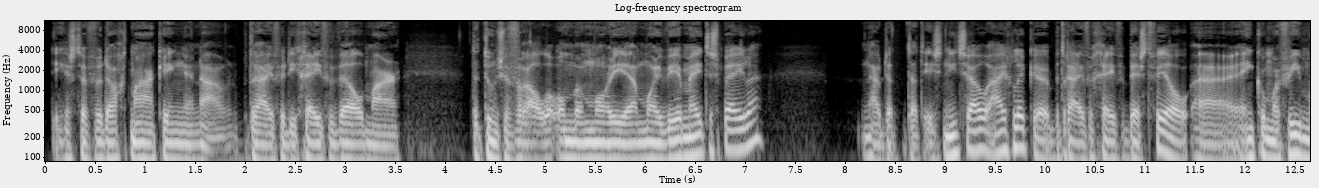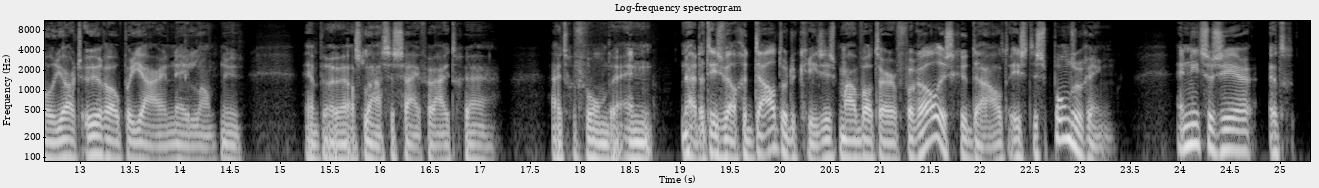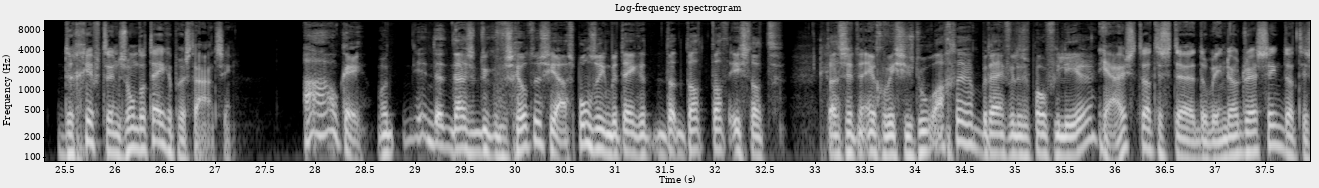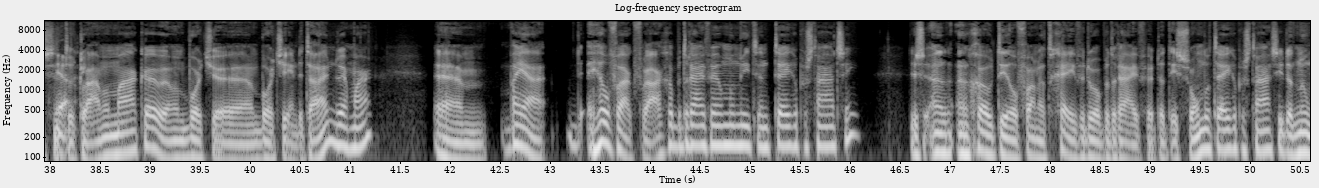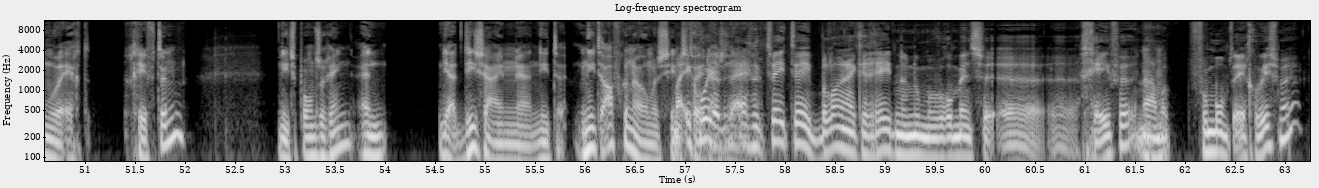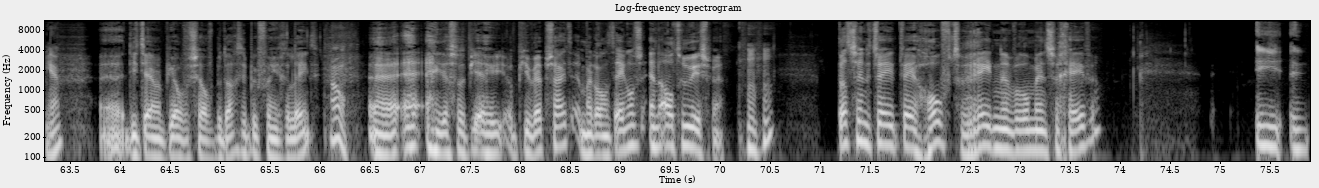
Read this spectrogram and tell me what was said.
de eerste verdachtmaking. Eh, nou, bedrijven die geven wel, maar dat doen ze vooral om een mooi, uh, mooi weer mee te spelen. Nou, dat, dat is niet zo eigenlijk. Uh, bedrijven geven best veel. Uh, eh, 1,4 miljard euro per jaar in Nederland nu. Hebben we als laatste cijfer uitge, uitgevonden. En nou, dat is wel gedaald door de crisis. Maar wat er vooral is gedaald, is de sponsoring. En niet zozeer het, de giften zonder tegenprestatie. Ah, oké. Want daar is natuurlijk een verschil tussen. Ja, sponsoring betekent dat, dat, dat is dat daar zit een egoïstisch doel achter. Bedrijven willen ze profileren. Juist, dat is de, de window dressing. Dat is het reclame maken. Een bordje, een bordje in de tuin, zeg maar. Um, maar ja, heel vaak vragen bedrijven helemaal niet een tegenprestatie. Dus een, een groot deel van het geven door bedrijven... dat is zonder tegenprestatie. Dat noemen we echt giften, niet sponsoring. En ja, die zijn uh, niet, niet afgenomen sinds Maar ik hoor je dus eigenlijk twee, twee belangrijke redenen noemen... waarom mensen uh, uh, geven. Namelijk vermomd egoïsme. Ja? die term heb je over zelf bedacht, heb ik van je geleend. Oh. en dat staat op je, op je website, maar dan het Engels. En altruïsme. Mhm. Dat zijn de twee, twee hoofdredenen waarom mensen geven?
